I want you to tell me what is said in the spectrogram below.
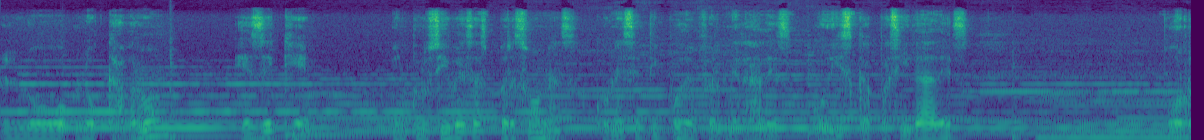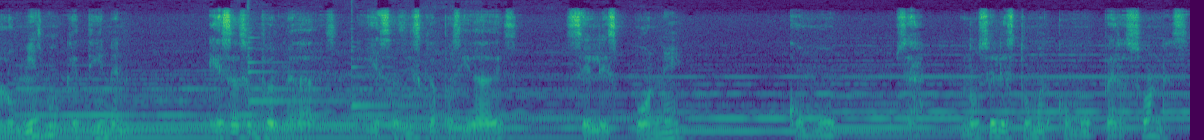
lo, cabrón es de que inclusive esas personas con ese tipo de enfermedades o discapacidades, por lo mismo que tienen esas enfermedades y esas discapacidades, se les pone como, o sea, no se les toma como personas,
